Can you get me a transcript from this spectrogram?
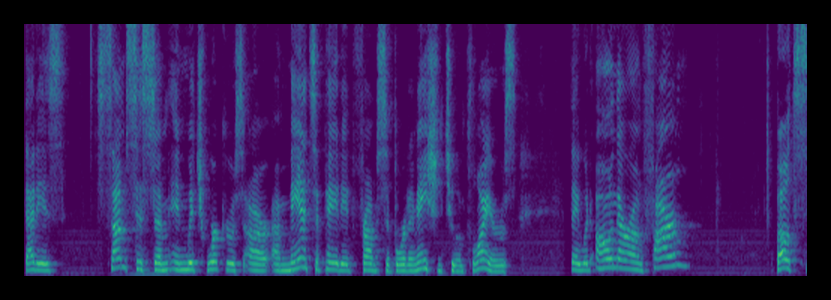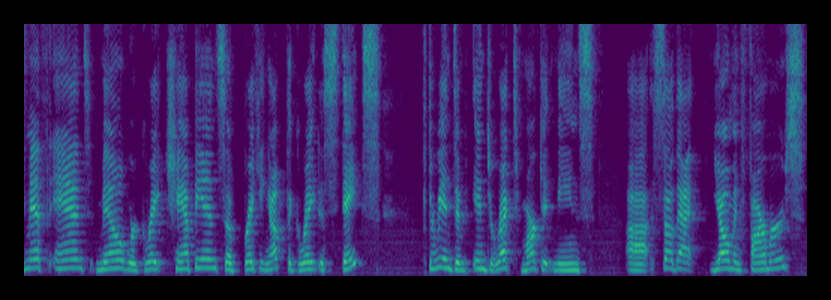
That is, some system in which workers are emancipated from subordination to employers. They would own their own farm. Both Smith and Mill were great champions of breaking up the great estates through ind- indirect market means uh, so that yeoman farmers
